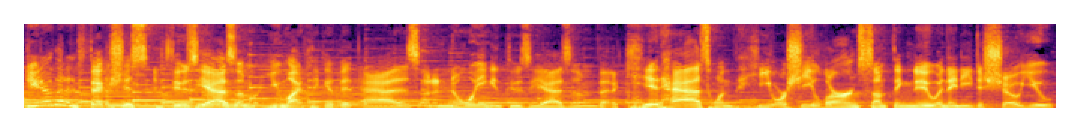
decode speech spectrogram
Do you know that infectious enthusiasm, you might think of it as an annoying enthusiasm that a kid has when he or she learns something new and they need to show you?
